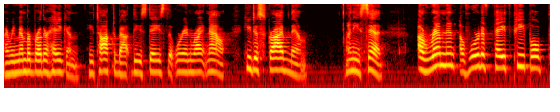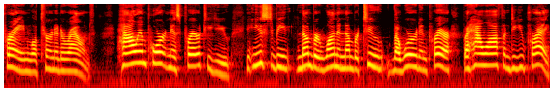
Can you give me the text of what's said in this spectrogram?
I remember Brother Hagin. He talked about these days that we're in right now. He described them. And he said, A remnant of Word of Faith people praying will turn it around. How important is prayer to you? It used to be number one and number two, the word and prayer, but how often do you pray?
